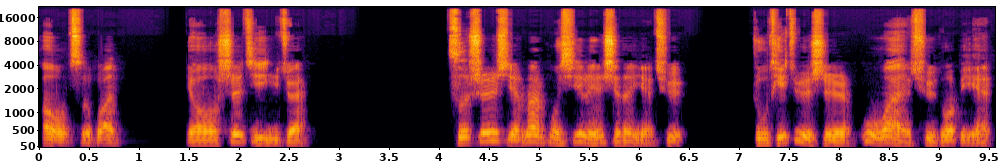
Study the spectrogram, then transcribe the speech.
后辞官，有诗集一卷。此诗写漫步西林时的野趣。主题句是“物外去多别”，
